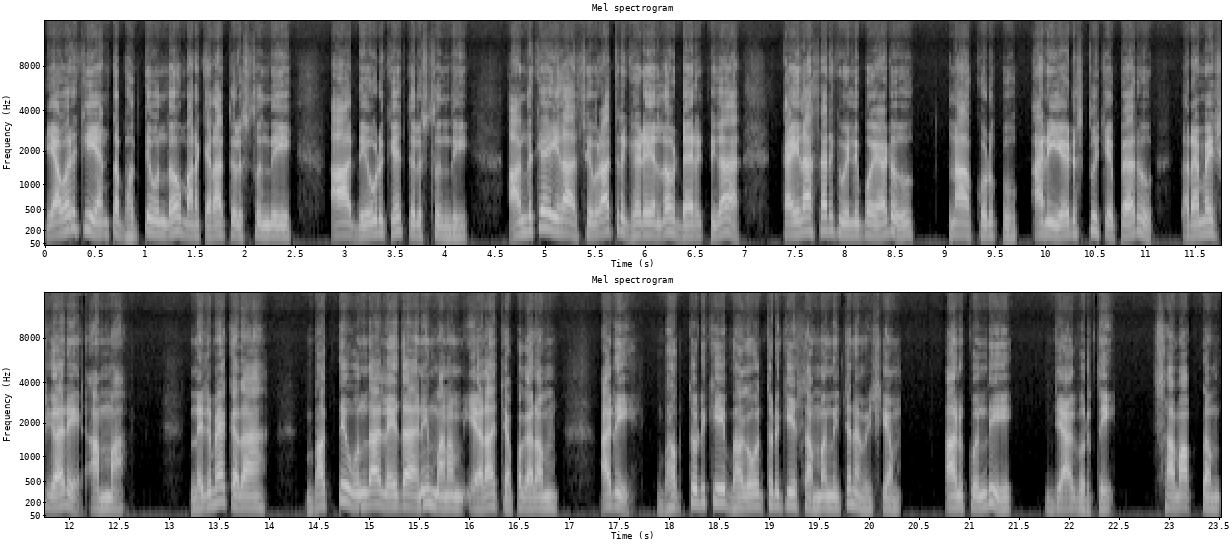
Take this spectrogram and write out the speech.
ఎవరికి ఎంత భక్తి ఉందో మనకెలా తెలుస్తుంది? ఆ దేవుడికే తెలుస్తుంది. అందుకే ఇలా శివరాత్రి గడియల్లో డైరెక్ట్గా కైలాసానికి వెళ్ళిపోయాడు నా కొడుకు అని ఏడుస్తూ చెప్పారు రమేష్ గారి అమ్మ. నిజమే కదా? భక్తి ఉందా లేదా అని మనం ఎలా చెప్పగలం? అది భక్తుడికి భగవంతుడికి సంబంధించిన విషయం అనుకుంది జాగృతి. సమాప్తం.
